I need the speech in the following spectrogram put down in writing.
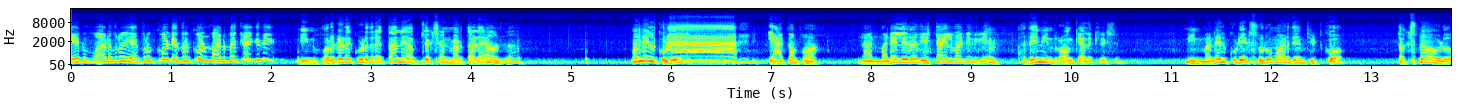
ಏನು ಮಾಡಿದ್ರು ಎದ್ರುಕೊಂಡು ಎದ್ರುಕೊಂಡು ಮಾಡ್ಬೇಕಾಗಿದೆ. ನೀನ್ ಹೊರಗಡೆ ಕುಡಿದ್ರೆ ತಾನೇ ಅಬ್ಜೆಕ್ಷನ್ ಮಾಡ್ತಾಳೆ? ಹೌದು. ಮನೇಲಿ ಕುಡಿ. ಯಾಕಪ್ಪ? ನಾನ್ ಮನೇಲಿರೋದು ಇಷ್ಟ ಇಲ್ವಾ ನಿನಗೆ? ಅದೇ ನೀನ್ ರಾಂಗ್ ಕ್ಯಾಲ್ಕುಲೇಷನ್ ನೀನ್ ಮನೇಲಿ ಕುಡಿಯಕ್ ಶುರು ಮಾಡ್ದೆ ಅಂತ ಇಟ್ಕೋ. ತಕ್ಷಣ ಅವಳು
